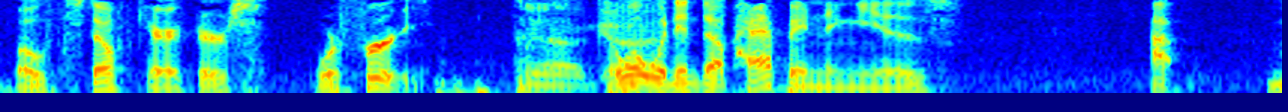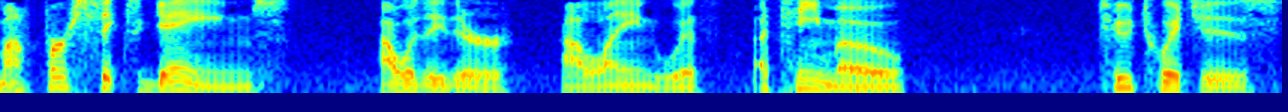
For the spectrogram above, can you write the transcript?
both stealth characters, were free. Oh, God. So what would end up happening is, I, my first six games, I was either I laned with a Teemo, two Twitches,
